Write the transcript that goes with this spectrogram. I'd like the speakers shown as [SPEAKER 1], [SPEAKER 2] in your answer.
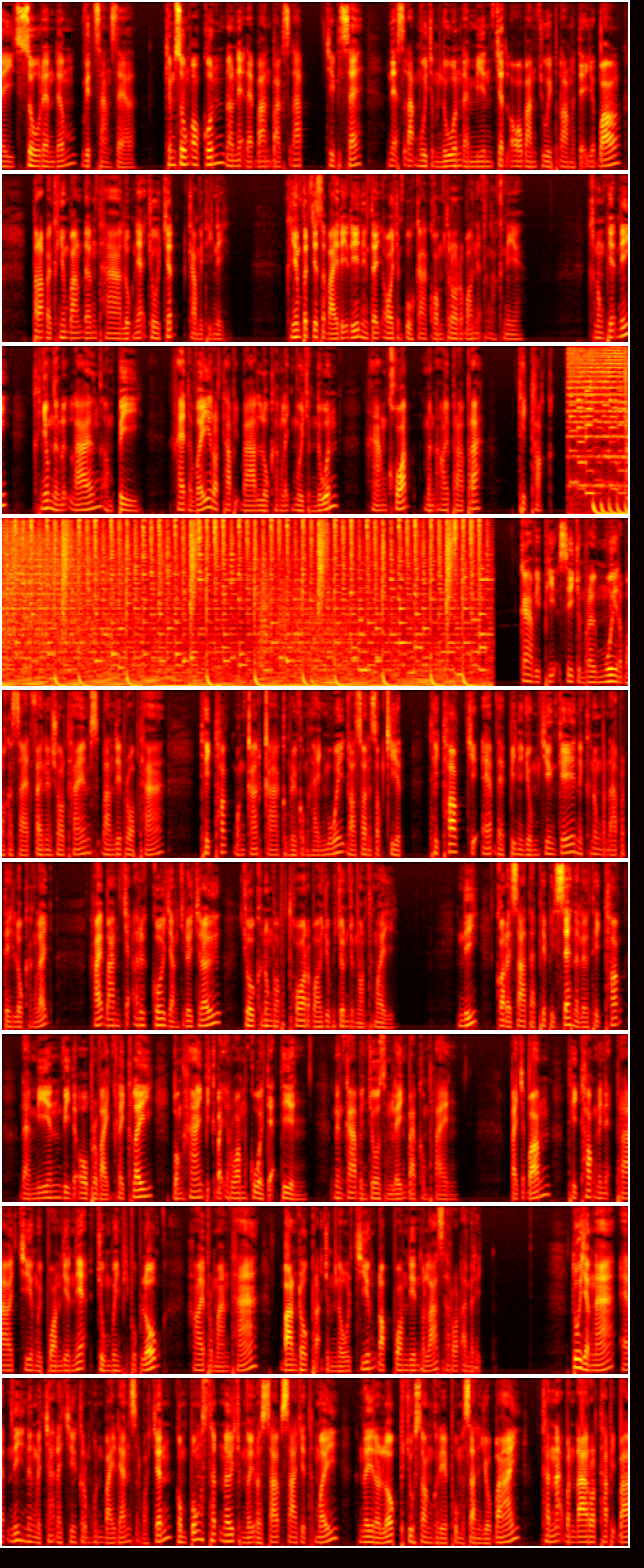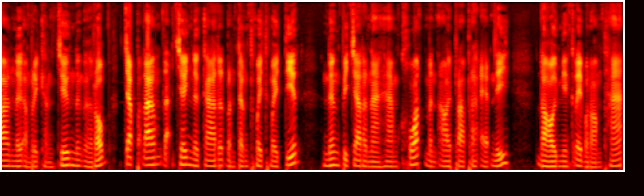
[SPEAKER 1] នៃ So Random with Sansel ខ្ញុំសូមអរគុណដល់អ្នកដែលបានបើកស្ដាប់ជាពិសេសអ្នកស្ដាប់មួយចំនួនដែលមានចិត្តល្អបានជួយផ្ដល់មតិយោបល់ប្រាប់ឲ្យខ្ញុំបានដឹងថាលោកអ្នកចូលចិត្តកម្មវិធីនេះខ្ញុំពិតជាសប្បាយរីករាយនឹងត្រេកអរចំពោះការគ្រប់គ្រងរបស់អ្នកទាំងអស់គ្នា ក្នុងភាគនេះខ្ញុំនឹងលើកឡើងអំពីហេតុអ្វីរដ្ឋាភិបាលលោកខាងលិចមួយចំនួនហាមឃាត់មិនឲ្យប្រើប្រាស់ TikTok ការវិភាគស៊ីជម្រៅមួយរបស់កាសែត Financial Times បានរៀបរាប់ថា TikTok បង្កើតការគំរាមកំហែងមួយដល់សន្តិសុខជាតិ TikTok ជា app ដែលពេញនិយមជាងគេនៅក្នុងបណ្ដាប្រទេសលោកខាងលិចហើយបានចាក់ឫសគល់យ៉ាងជ្រាលជ្រៅចូលក្នុងវប្បធម៌របស់យុវជនចំនួនថ្មីនេះក៏ដោយសារតែភាពពិសេសនៅលើ TikTok ដែលមានវីដេអូប្រវែងខ្លីៗបង្ហាញពីក្បាច់រាំគួរឲ្យទាក់ទាញនិងការបញ្ចូលសំឡេងបែបកំ pl ែង បច្ចុប្បន្ន TikTok មានអ្នកប្រើជាង1000លាននាក់ជុំវិញពិភពលោក ហើយប្រមាណថា បានរកប្រាក់ចំណូលជាង10,000លានដុល្លារសហរដ្ឋអាមេរិកទោះយ៉ាងណា app នេះនិងម្ចាស់ដែលជាក្រុមហ៊ុន ByteDance របស់ចិនកំពុងស្ថិតនៅចំណុចរសើបផ្សារជាថ្មីនៃរលកព្យុះសង្គ្រាមភូមិសាស្ត្រនយោបាយខណៈបណ្ដារដ្ឋាភិបាលនៅអាមេរិកខាងជើងនិងអឺរ៉ុបចាប់ផ្ដើមដាក់ចេញនូវការរឹតបន្តឹងថ្មីៗទៀតនិងពិចារណាហាមឃាត់មិនឲ្យប្រើប្រាស់ app នេះ ដោយមានក្តីបារម្ភថា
